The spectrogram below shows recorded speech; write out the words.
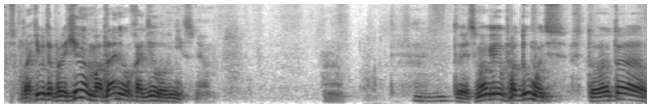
То есть по каким-то причинам вода не уходила вниз в нем. То есть могли подумать, что это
